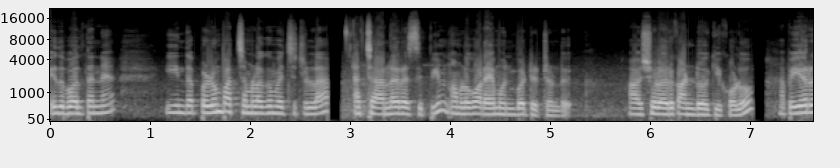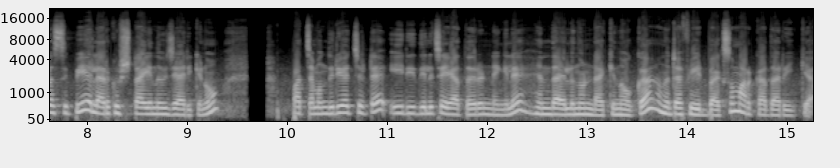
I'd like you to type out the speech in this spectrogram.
ഇതുപോലെ തന്നെ ഈന്തപ്പഴവും പച്ചമുളകും വെച്ചിട്ടുള്ള അച്ചാറിന്റെ റെസിപ്പിയും നമ്മൾ കുറേ മുൻപ് ഇട്ടിട്ടുണ്ട്. ആവശ്യമുള്ളവർ കണ്ടു നോക്കിക്കോളൂ. അപ്പോൾ ഈ റെസിപ്പി എല്ലാവർക്കും ഇഷ്ടമായി എന്ന് വിചാരിക്കുന്നു. പച്ചമുന്തിരി വെച്ചിട്ട് ഈ രീതിയിൽ ചെയ്യാത്തവരുണ്ടെങ്കിൽ എന്തായാലും ഒന്ന് ഉണ്ടാക്കി നോക്കുക. എന്നിട്ട് ആ ഫീഡ്ബാക്സും മറക്കാതെ അറിയിക്കുക.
